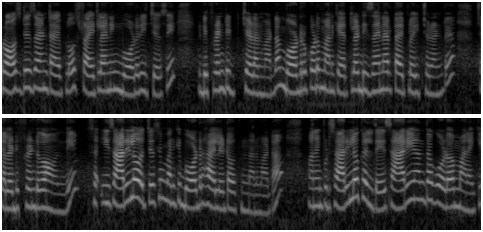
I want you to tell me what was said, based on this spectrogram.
క్రాస్ డిజైన్ టైప్లో స్ట్రైట్ లైనింగ్ బార్డర్ ఇచ్చేసి డిఫరెంట్ ఇచ్చాడనమాట. బార్డర్ కూడా మనకి ఎట్లా డిజైనర్ టైప్లో ఇచ్చాడంటే చాలా డిఫరెంట్గా ఉంది. ఈ శారీలో వచ్చేసి మనకి బార్డర్ హైలైట్ అవుతుంది అనమాట మనం ఇప్పుడు శారీలోకి వెళ్తే శారీ అంతా కూడా మనకి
